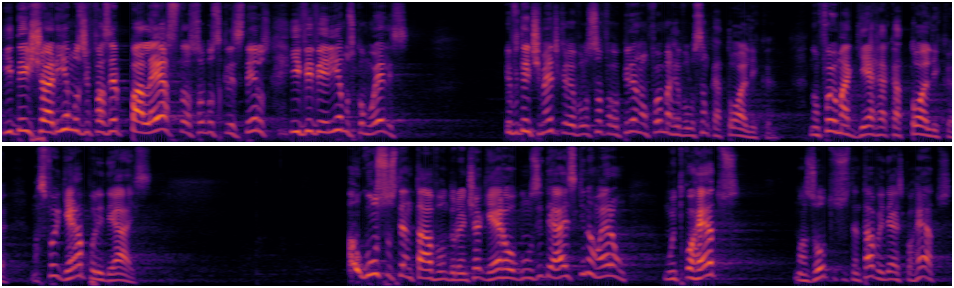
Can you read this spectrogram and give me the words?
e deixaríamos de fazer palestras sobre os cristeiros e viveríamos como eles? Evidentemente que a Revolução Farroupilha não foi uma revolução católica, não foi uma guerra católica, mas foi guerra por ideais. Alguns sustentavam durante a guerra alguns ideais que não eram muito corretos, mas outros sustentavam ideais corretos.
